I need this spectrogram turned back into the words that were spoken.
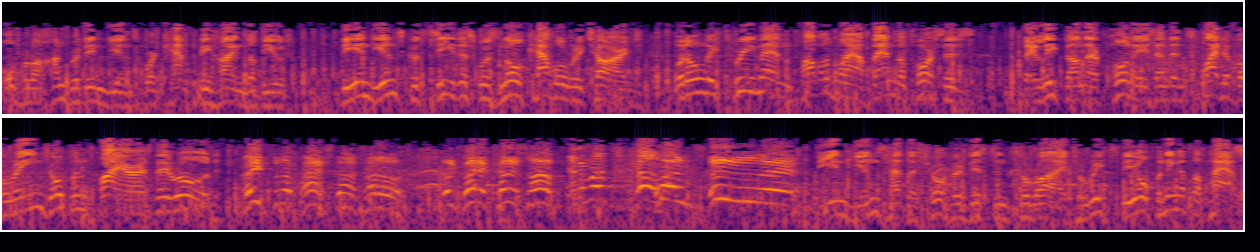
Over a hundred Indians were camped behind the butte. The Indians could see this was no cavalry charge, but only three men followed by a band of horses. They leaped on their ponies and, in spite of the range, opened fire as they rode. Straight for the pass now, Tonto. They'll try to cut us off. Get 'em up. Come on, Silver. The Indians had the shorter distance to ride to reach the opening of the pass,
